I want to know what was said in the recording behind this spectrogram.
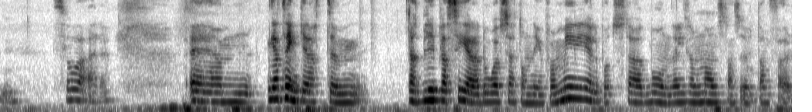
Mm. Så är det. Ehm, jag tänker att, ehm, att bli placerad oavsett om det är en familj eller på ett stödboende, liksom någonstans utanför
